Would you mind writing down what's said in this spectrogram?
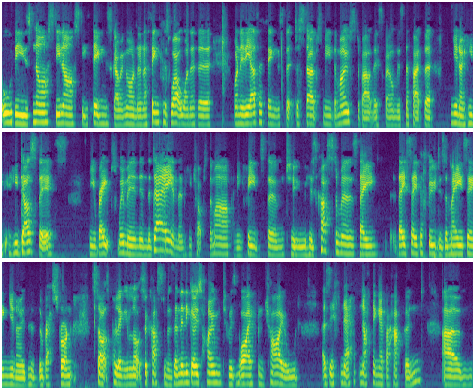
all these nasty, nasty things going on. And I think as well one of the one of the other things that disturbs me the most about this film is the fact that you know he he does this. He rapes women in the day and then he chops them up and he feeds them to his customers. They they say the food is amazing. You know, the, the restaurant starts pulling in lots of customers, and then he goes home to his wife and child as if ne- nothing ever happened. Um,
